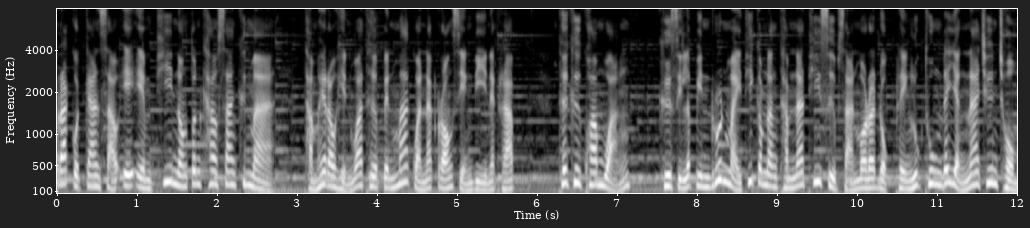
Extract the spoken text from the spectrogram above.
ปรากฏการสาว AM ที่น้องต้นข้าวสร้างขึ้นมาทำให้เราเห็นว่าเธอเป็นมากกว่านักร้องเสียงดีนะครับ เธอคือความหวัง คือศิลปินรุ่นใหม่ที่กำลังทำหน้าที่สืบสารมรดกเพลงลูกทุ่งได้อย่างน่าชื่นชม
